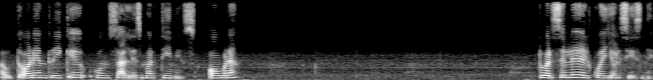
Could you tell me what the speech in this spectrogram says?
Autor Enrique González Martínez. Obra Tuércele el cuello al cisne.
